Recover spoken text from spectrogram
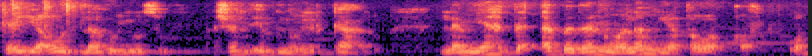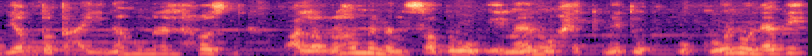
كي يعود له يوسف عشان ابنه يرجع له. لم يهدأ أبدا ولم يتوقف وابيضت عينه من الحزن وعلى الرغم من صبره وإيمانه وحكمته وكونه نبي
